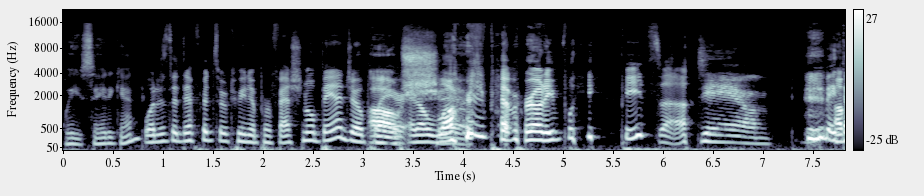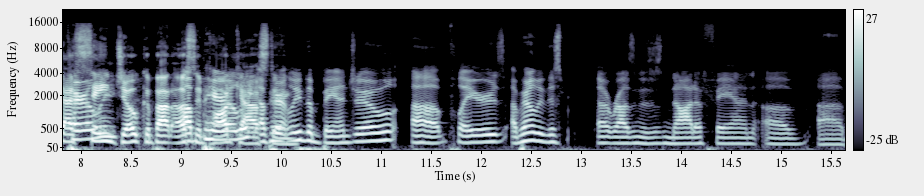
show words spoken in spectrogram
Wait, say it again. What is the difference between a professional banjo player and a shit. large pepperoni ple- pizza? Damn. You made that same joke about us in apparently, podcasting. apparently the banjo uh, players. Apparently, this uh, Rosin is not a fan of uh,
